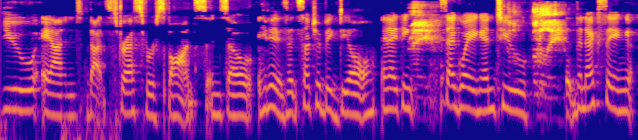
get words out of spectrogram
you and that stress response. And so it is, it's such a big deal. And I think right. segueing into totally. the next thing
